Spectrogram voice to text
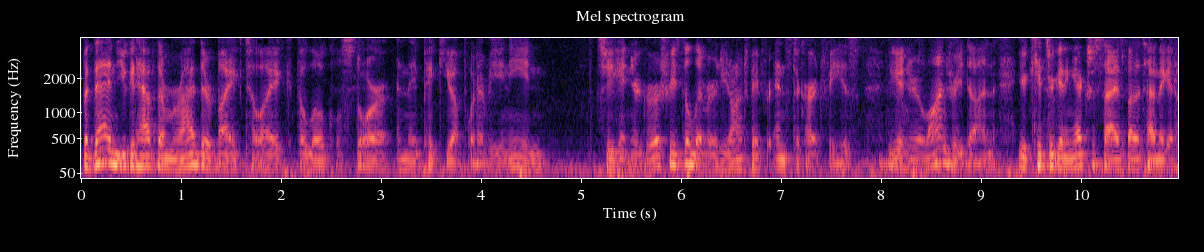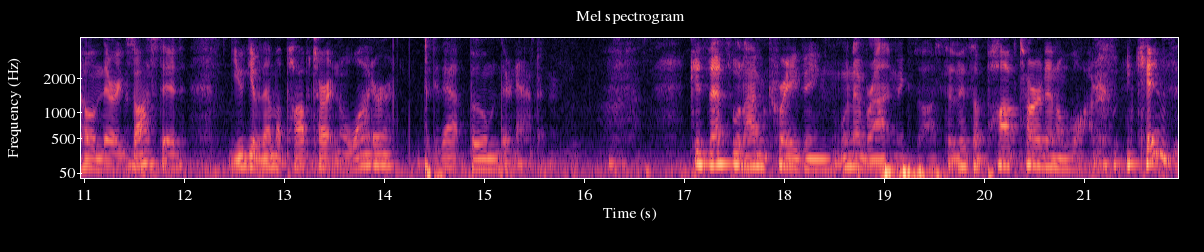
But then you could have them ride their bike to like the local store and they pick you up whatever you need. So you're getting your groceries delivered. You don't have to pay for Instacart fees. You're getting your laundry done. Your kids are getting exercise. By the time they get home, they're exhausted. You give them a Pop Tart and a water. They do that, boom, they're napping. Because that's what I'm craving whenever I'm exhausted is a Pop Tart and a water. Kids,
